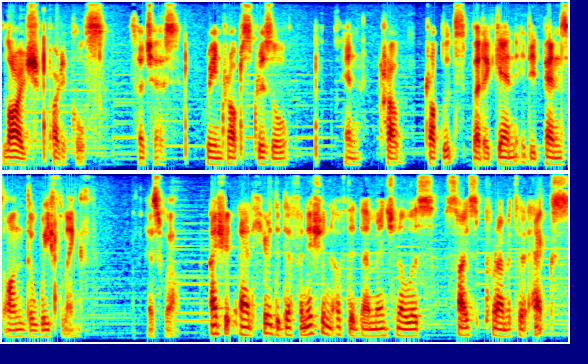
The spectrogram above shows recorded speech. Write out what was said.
large particles such as raindrops, drizzle, and cloud droplets, but again it depends on the wavelength as well. I should add here the definition of the dimensionless size parameter x.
